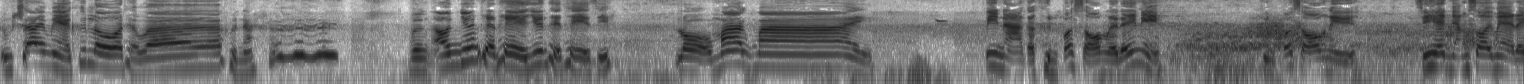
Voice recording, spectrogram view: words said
ลูกชายแม่ขึ้นรอแต่ว่าคุณนะเบิ่งเอายื่นเท่ๆยื่นเท่ๆสิหล่อมากมายปีหน้าก็ขึ้นปสองเลยได้นี่ ขึ้นปสองนี่ สิเฮ็ดหยังซอยแม่ได้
